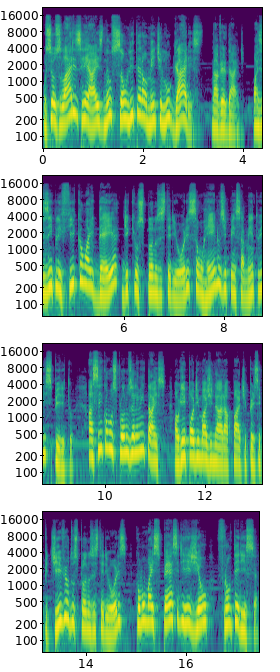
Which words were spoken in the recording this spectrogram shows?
Os seus lares reais não são literalmente lugares, na verdade mas exemplificam a ideia de que os planos exteriores são reinos de pensamento e espírito, assim como os planos elementais. Alguém pode imaginar a parte perceptível dos planos exteriores como uma espécie de região fronteiriça,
